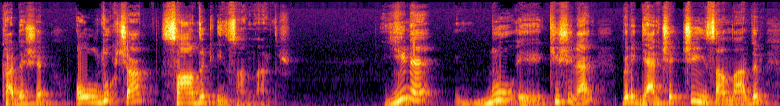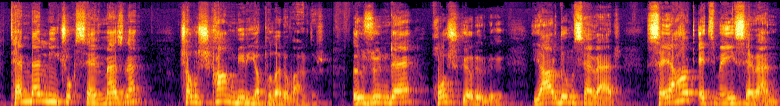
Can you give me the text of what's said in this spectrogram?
kardeşlerim oldukça sadık insanlardır. Yine bu e, kişiler böyle gerçekçi insanlardır. Tembelliği çok sevmezler. Çalışkan bir yapıları vardır. Özünde hoşgörülü, yardımsever, seyahat etmeyi seven,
